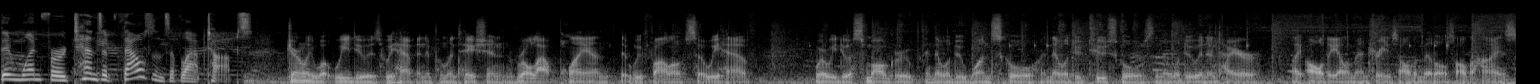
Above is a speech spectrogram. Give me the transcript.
than one for tens of thousands of laptops. Generally what we do is we have an implementation rollout plan that we follow. So we have where we do a small group and then we'll do one school and then we'll do two schools and then we'll do an entire, like all the elementaries, all the middles, all the highs,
